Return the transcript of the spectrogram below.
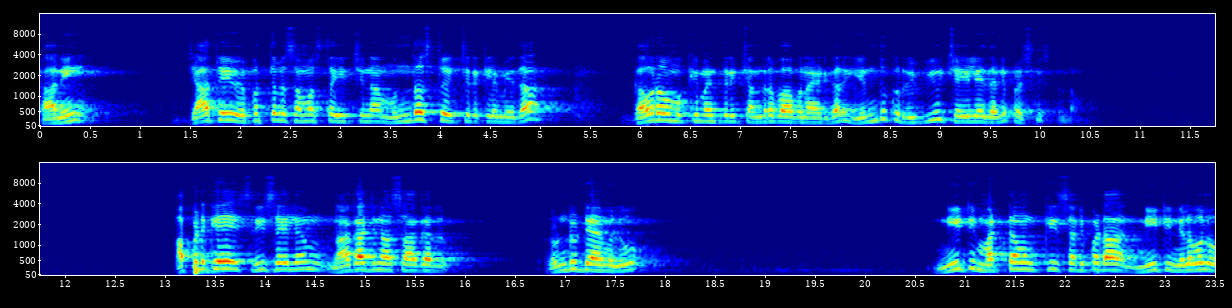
కానీ జాతీయ విపత్తుల సంస్థ ఇచ్చిన ముందస్తు హెచ్చరికల మీద గౌరవ ముఖ్యమంత్రి చంద్రబాబు నాయుడు గారు ఎందుకు రివ్యూ చేయలేదని ప్రశ్నిస్తున్నాం. అప్పటికే శ్రీశైలం నాగార్జున సాగర్ రెండు డ్యాములు నీటి మట్టంకి సరిపడా నీటి నిల్వలు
